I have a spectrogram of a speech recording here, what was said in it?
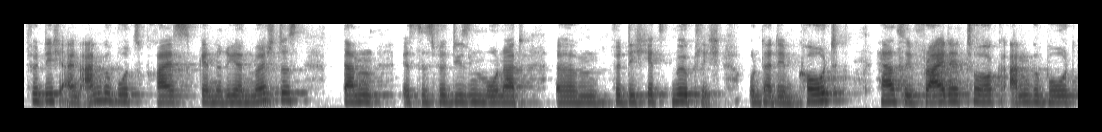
für dich einen Angebotspreis generieren möchtest, dann ist es für diesen Monat ähm, für dich jetzt möglich. Unter dem Code Healthy Friday Talk Angebot,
